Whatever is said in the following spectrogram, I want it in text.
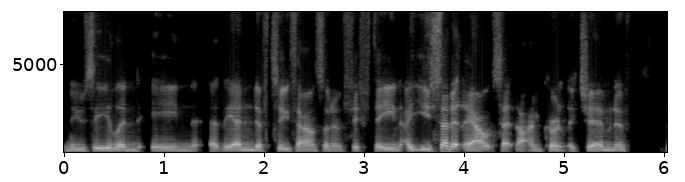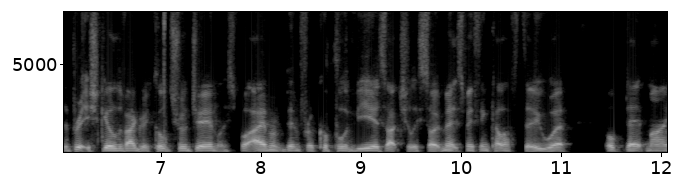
New Zealand in at the end of 2015. Uh, you said at the outset that I'm currently chairman of the British Guild of Agricultural Journalists, but I haven't been for a couple of years actually. So it makes me think I'll have to uh, update my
